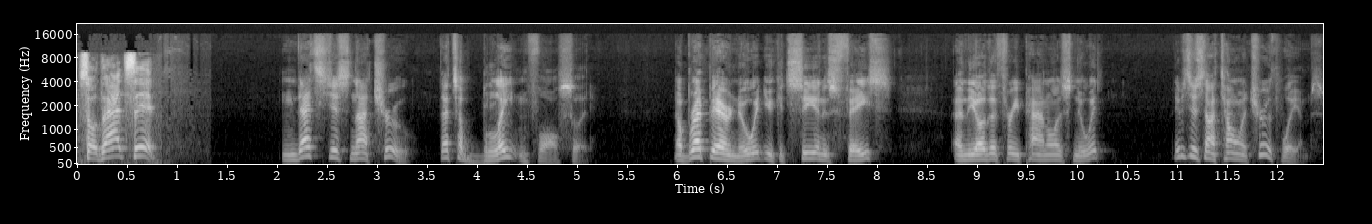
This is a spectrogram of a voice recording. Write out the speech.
So that's it. That's just not true. That's a blatant falsehood. Now, Bret Baier knew it. You could see in his face, and the other three panelists knew it. He was just not telling the truth, Williams.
